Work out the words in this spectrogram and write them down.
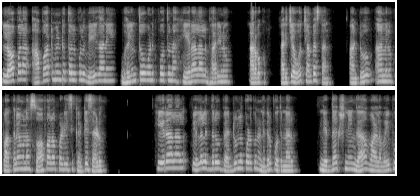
లోపల అపార్ట్మెంటు తలుపులు వేయగానే భయంతో వణికిపోతున్న హీరాలాల్ భార్యను అరవకు అరిచావో చంపేస్తాను. అంటూ ఆమెను పక్కనే ఉన్న సోఫాలో పడేసి కట్టేశాడు. హీరాలాల్ పిల్లలిద్దరూ బెడ్రూంలో పడుకుని నిద్రపోతున్నారు. నిర్దాక్షిణ్యంగా వాళ్ళ వైపు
